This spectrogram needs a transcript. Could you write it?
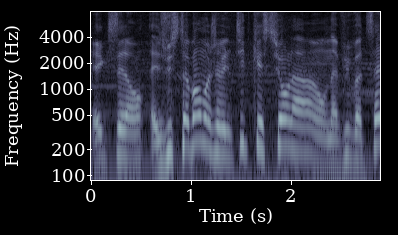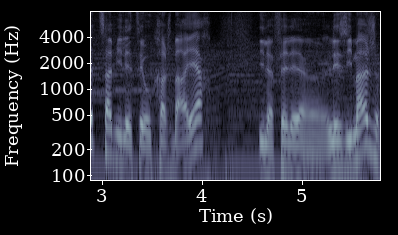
Excellent. Et justement, moi j'avais une petite question là. On a vu votre set, Sam, il était au Crash Barrière. Il a fait les, euh, les images.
